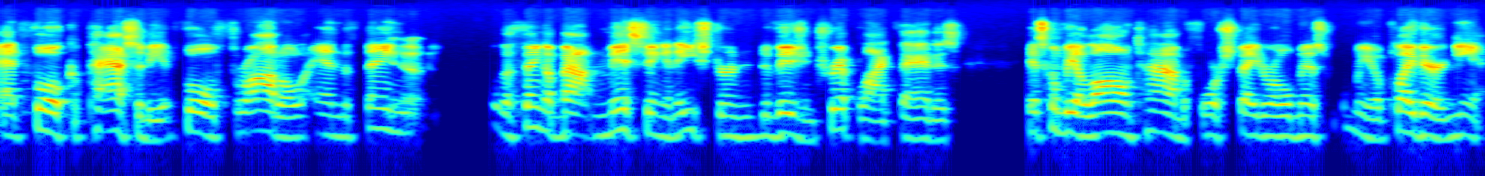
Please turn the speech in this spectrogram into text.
at full capacity, at full throttle. And the thing yeah the thing about missing an Eastern Division trip like that is it's going to be a long time before State or Ole Miss, you know, play there again.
